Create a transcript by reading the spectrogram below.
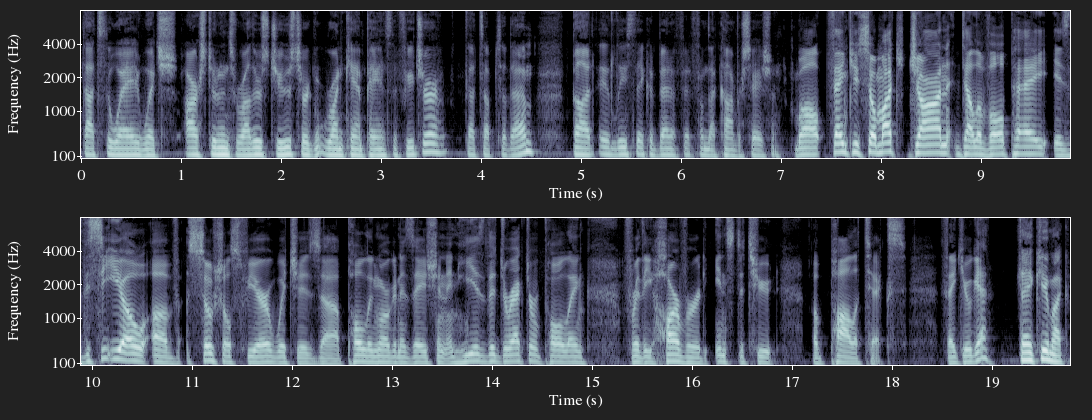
that's the way in which our students or others choose to run campaigns in the future, that's up to them. But at least they could benefit from that conversation. Well, thank you so much. John Della Volpe is the CEO of Social Sphere, which is a polling organization, and he is the director of polling for the Harvard Institute of Politics. Thank you again. Thank you, Mike.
